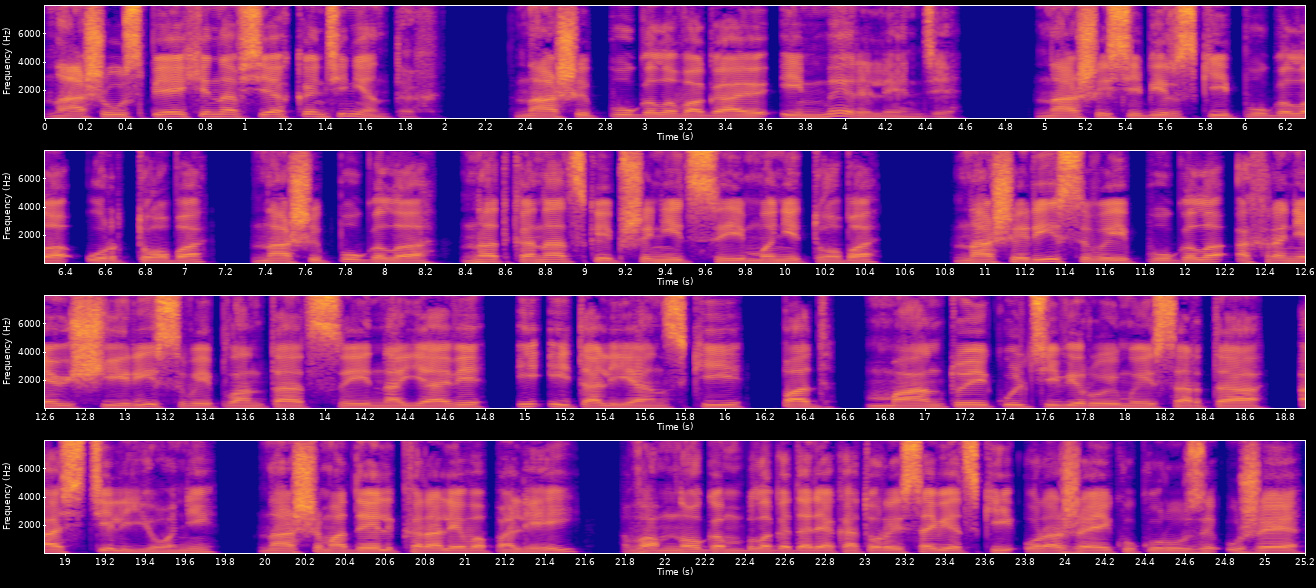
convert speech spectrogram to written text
Наши успехи на всех континентах. Наши пугало в Огайо и Мэриленде, наши сибирские пугало Уртоба, наши пугало над канадской пшеницей Манитоба, наши рисовые пугало, охраняющие рисовые плантации на Яве и итальянские под мантуей культивируемые сорта Астильони, наша модель «Королева полей», во многом благодаря которой советские урожаи кукурузы уже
